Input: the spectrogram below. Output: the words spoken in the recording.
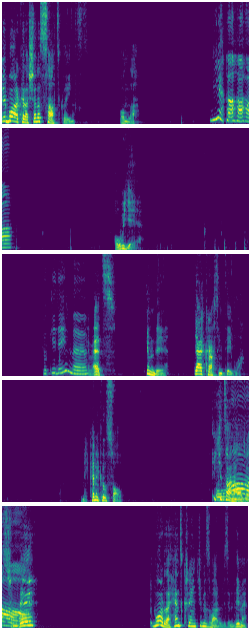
Ve bu arkadaşlara sağ tıklayınız. Onunla. Ya. Oh yeah. Çok iyi değil mi? Evet. Şimdi gel crafting table'a. Mechanical Saw. İki tane alacağız Oha! şimdi. Bu arada hand crank'imiz vardı bizim değil mi?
